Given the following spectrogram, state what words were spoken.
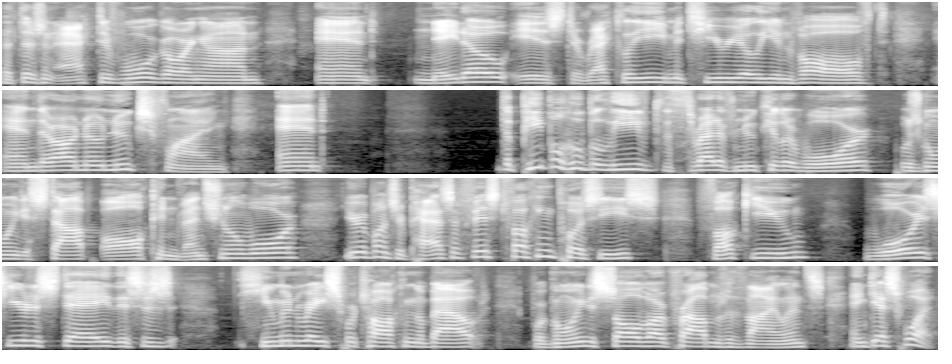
that there's an active war going on and NATO is directly materially involved and there are no nukes flying. And the people who believed the threat of nuclear war was going to stop all conventional war, you're a bunch of pacifist fucking pussies. Fuck you. War is here to stay. This is human race we're talking about. We're going to solve our problems with violence. And guess what?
